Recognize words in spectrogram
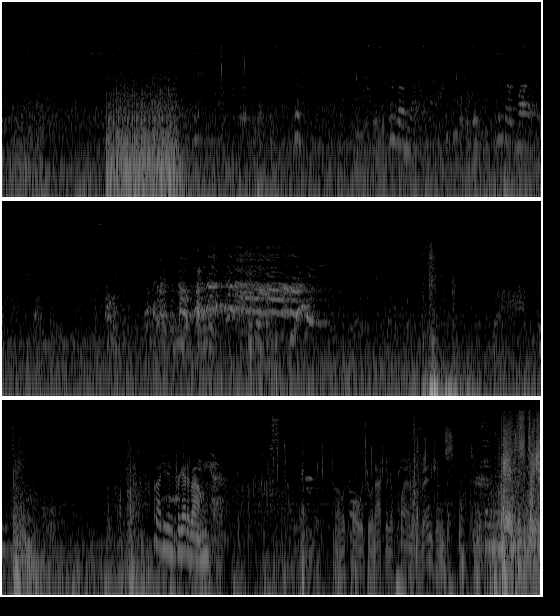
Glad you didn't forget about me. I look forward to enacting a plan of vengeance.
